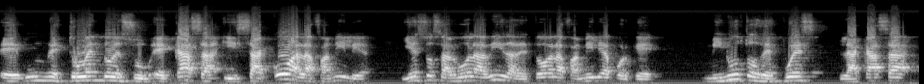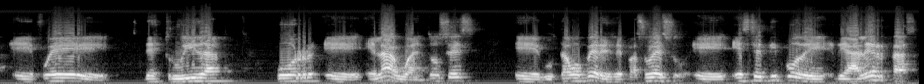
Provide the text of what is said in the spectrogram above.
eh, un estruendo en su eh, casa y sacó a la familia, y eso salvó la vida de toda la familia porque minutos después la casa eh, fue destruida por el agua. Entonces, Gustavo Pérez le pasó eso. ese tipo de, alertas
